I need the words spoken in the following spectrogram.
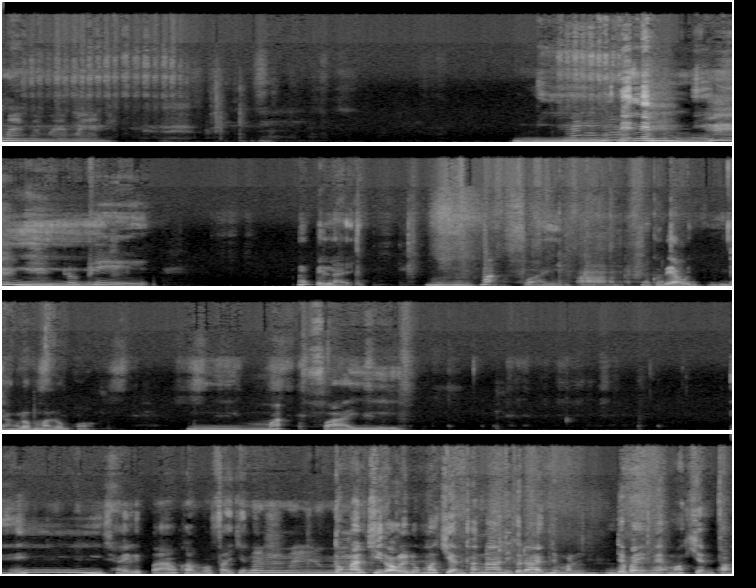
ไม่ไม่ไม่ไม่อันนี้มีนี่นี่นี่ลูกพี่ไม่เป็นไรหรอกมีมะไฟ แล้วก็ไปเอายางลบมาลบออก มีมะไฟ เอ้ยใช่หรือเปล่าคำว่าไฟเขียนไม่ไว้ไม่ไม่ไม่ตรงนั้นขีดออกเลยลูกมาเขียนข้างหน้านี้ก็ได้เนี่ยมันจะไปไหมเอามาเขียนฝั่ง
